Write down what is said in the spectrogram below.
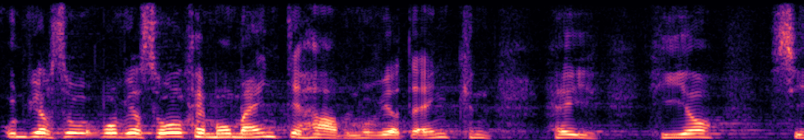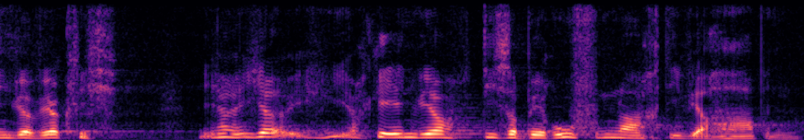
und wir so, wo wir solche Momente haben, wo wir denken, hey, hier sind wir wirklich, ja, hier, hier gehen wir dieser Berufung nach, die wir haben.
